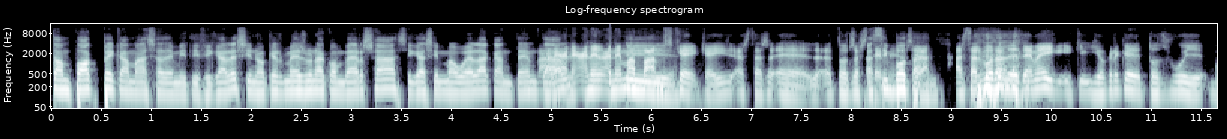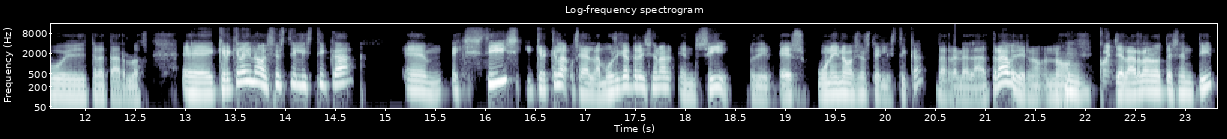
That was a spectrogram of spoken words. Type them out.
tampoc peca massa de mitificar-les, sinó que és més una conversa, siga sin abuela, cantem, Vale, tal. anem, anem, anem a I- pams, que, que ahir estàs, eh, tots estem. Estic eh? votant. O sigui, estàs votant de tema i, i jo crec que tots vull, vull tractar-los. Eh, crec que la innovació estilística eh, existeix i crec que la, o sigui, la música tradicional en si vull dir, és una innovació estilística darrere l'altra, vull dir, no, no, Mm. congelar-la no té sentit.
